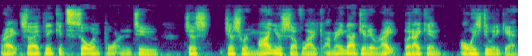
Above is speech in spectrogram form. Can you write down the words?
Right. So I think it's so important to just, just remind yourself, like, I may not get it right, but I can always do it again,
